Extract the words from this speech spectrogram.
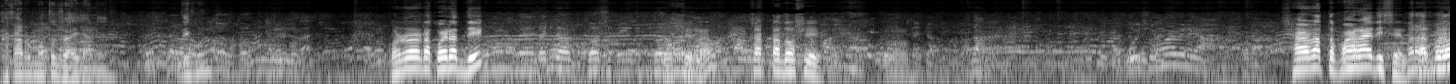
থাকার মতো জায়গা নেই। দেখুন ঘটনাটা কয়টার দিক? দশে। না? চারটা দশে। সারা রাত তো পাহারায় দিচ্ছেন তারপরে?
